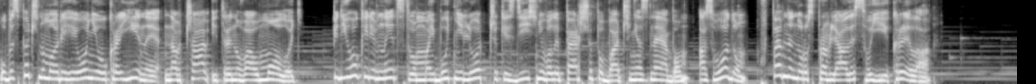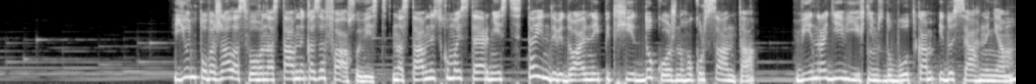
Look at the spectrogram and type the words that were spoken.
У безпечному регіоні України навчав і тренував молодь. Під його керівництвом майбутні льотчики здійснювали перше побачення з небом, а згодом впевнено розправляли свої крила. Юнь поважала свого наставника за фаховість, наставницьку майстерність та індивідуальний підхід до кожного курсанта. Він радів їхнім здобуткам і досягненням.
